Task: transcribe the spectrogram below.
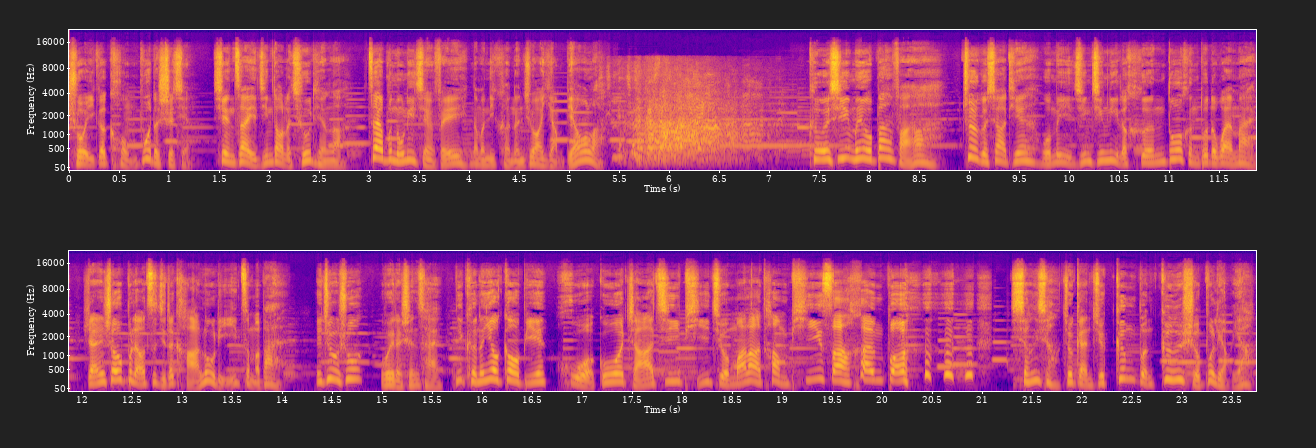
说一个恐怖的事情，现在已经到了秋天了，再不努力减肥，那么你可能就要养膘了。可惜没有办法啊，这个夏天我们已经经历了很多很多的外卖，燃烧不了自己的卡路里，怎么办？也就是说，为了身材，你可能要告别火锅、炸鸡、啤酒、麻辣烫、披萨、汉堡，想想就感觉根本割舍不了呀。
